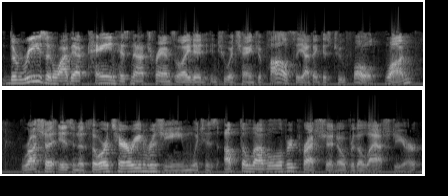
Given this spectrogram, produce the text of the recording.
the reason why that pain has not translated into a change of policy, I think, is twofold. One, Russia is an authoritarian regime which has upped the level of repression over the last year.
